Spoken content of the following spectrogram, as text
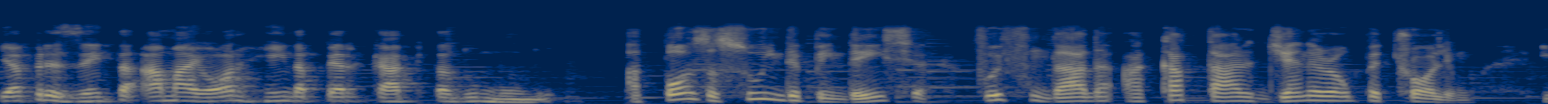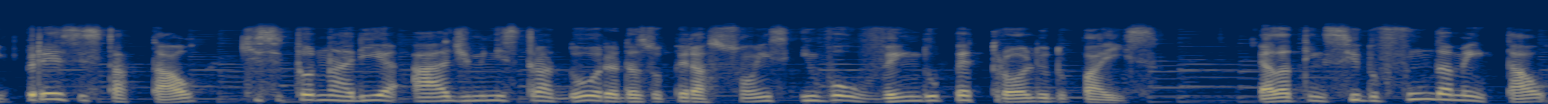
e apresenta a maior renda per capita do mundo. Após a sua independência, foi fundada a Qatar General Petroleum, empresa estatal que se tornaria a administradora das operações envolvendo o petróleo do país. Ela tem sido fundamental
